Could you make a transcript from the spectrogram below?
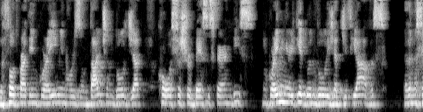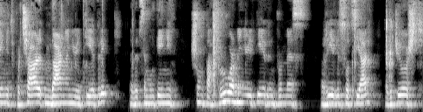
dhe thotë për atë inkurajimin horizontal që ndodh gjatë kohës së shërbesës së Perëndisë. Inkurajimi i njëri-tjetrit duhet ndodhë gjatë gjithë javës, edhe nëse jemi të përçarë, të ndarë nga njëri-tjetri, edhe pse mund të jemi shumë të afruar me njëri-tjetrin përmes rrjetit social, edhe kjo është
